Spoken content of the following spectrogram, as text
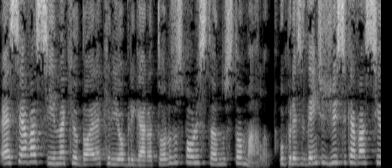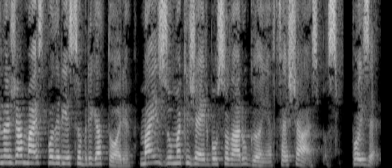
Essa é a vacina que o Dória queria obrigar a todos os paulistanos tomá-la. O presidente disse que a vacina jamais poderia ser obrigatória. Mais uma que Jair Bolsonaro ganha. Fecha aspas. Pois é,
